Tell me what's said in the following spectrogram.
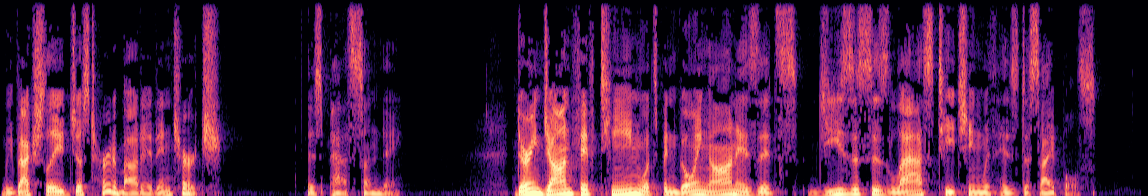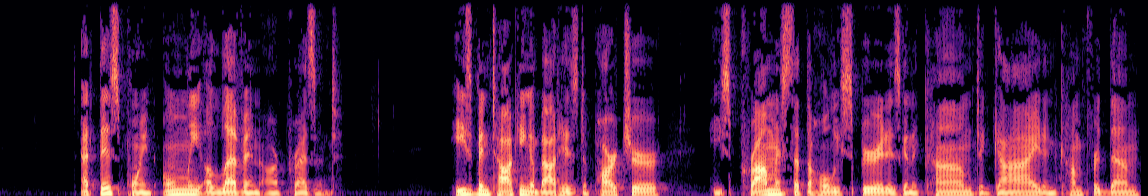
We've actually just heard about it in church this past Sunday. During John 15, what's been going on is it's Jesus' last teaching with his disciples. At this point, only 11 are present. He's been talking about his departure. He's promised that the Holy Spirit is going to come to guide and comfort them,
